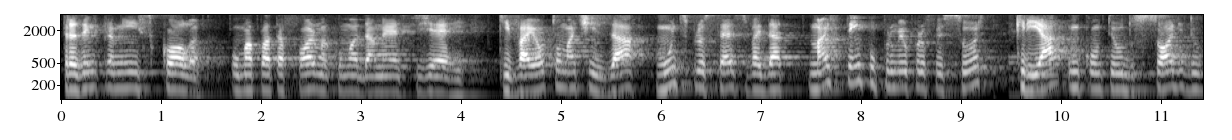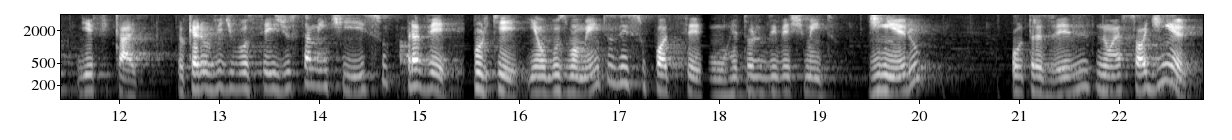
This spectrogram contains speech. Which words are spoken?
trazendo para minha escola uma plataforma como a da MSGR, que vai automatizar muitos processos, vai dar mais tempo para o meu professor criar um conteúdo sólido e eficaz. Eu quero ouvir de vocês justamente isso para ver, porque em alguns momentos isso pode ser um retorno do investimento dinheiro, outras vezes não é só dinheiro.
